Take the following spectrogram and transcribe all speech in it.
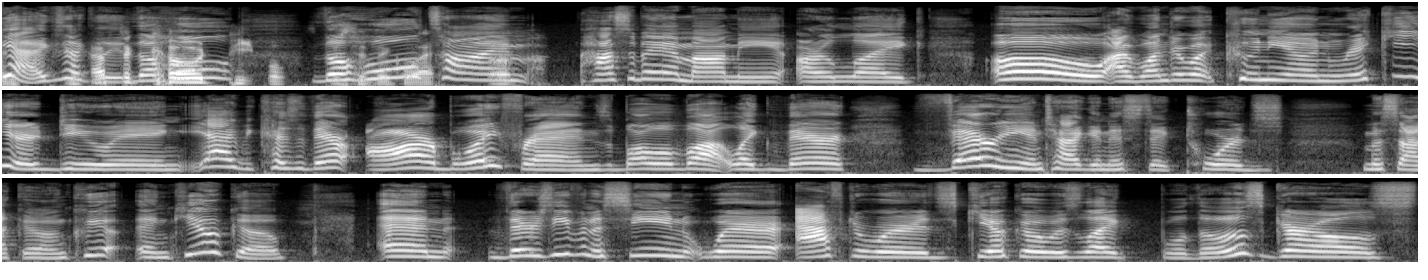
yeah, exactly. have to The code whole- people the whole time Ugh. Hasebe and Mami are like, "Oh, I wonder what Kunio and Ricky are doing." Yeah, because they're our boyfriends. Blah blah blah. Like they're very antagonistic towards Masako and Kyo- and Kyoko. And there's even a scene where afterwards Kyoko was like, "Well, those girls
